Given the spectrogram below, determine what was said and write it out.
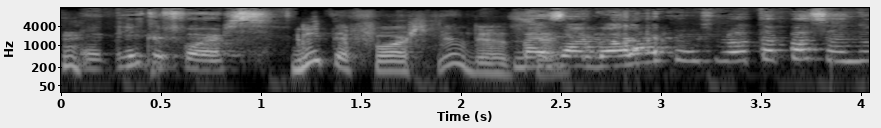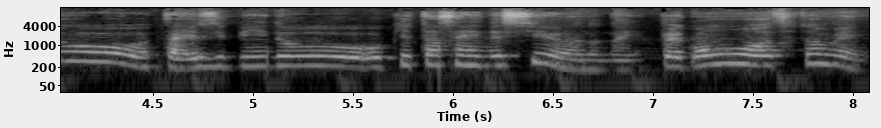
É Glitter Force. Glitter Force, meu Deus do Mas céu. Agora a Crunchyroll tá passando. tá exibindo o que tá saindo esse ano, né? Pegou um outro também.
